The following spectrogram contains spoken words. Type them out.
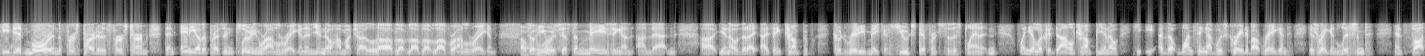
He yeah. did more in the first part of his first term than any other president, including Ronald Reagan. And you know how much I love, love, love, love, love Ronald Reagan. Of so course. he was just amazing on on that, and uh, you know that I, I think Trump could really make a huge difference to this planet. And when you look at Donald Trump, you know he, he the one thing I was great about Reagan is Reagan listened and thought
